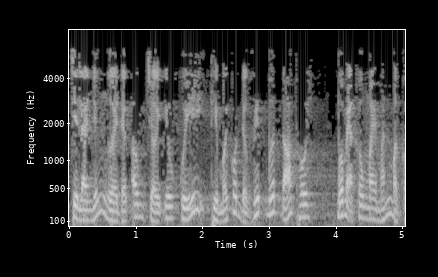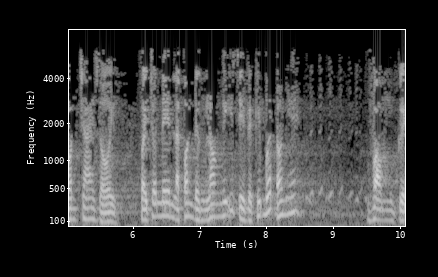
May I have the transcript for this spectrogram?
Chỉ là những người được ông trời yêu quý thì mới có được vết bớt đó thôi. Bố mẹ không may mắn mà con trai rồi. Vậy cho nên là con đừng lo nghĩ gì về cái bớt đó nhé. Vọng cười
